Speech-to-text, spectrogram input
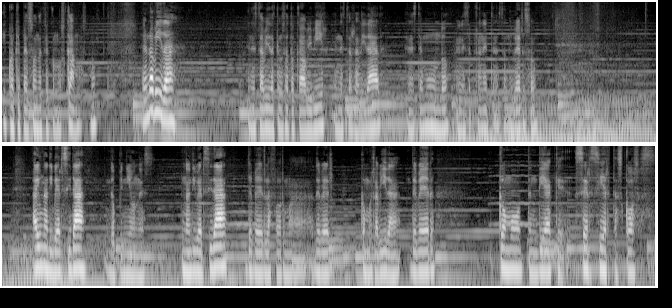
y cualquier persona que conozcamos. En la vida, en esta vida que nos ha tocado vivir, en esta realidad, en este mundo, en este planeta, en este universo. Hay una diversidad de opiniones, una diversidad de ver la forma, de ver cómo es la vida, de ver cómo tendría que ser ciertas cosas.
